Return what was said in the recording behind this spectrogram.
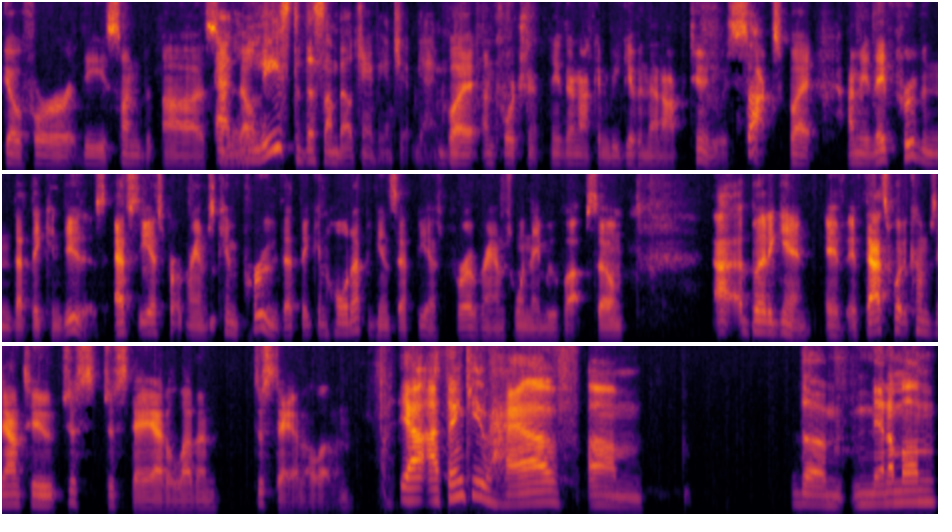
go for the Sun uh, Sun At Belt, least the Sun Belt championship game. but unfortunately, they're not going to be given that opportunity, which sucks. But I mean, they've proven that they can do this. FCS programs can prove that they can hold up against FBS programs when they move up. So. Uh, but again, if, if that's what it comes down to, just just stay at eleven. Just stay at eleven. Yeah, I think you have um the minimum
